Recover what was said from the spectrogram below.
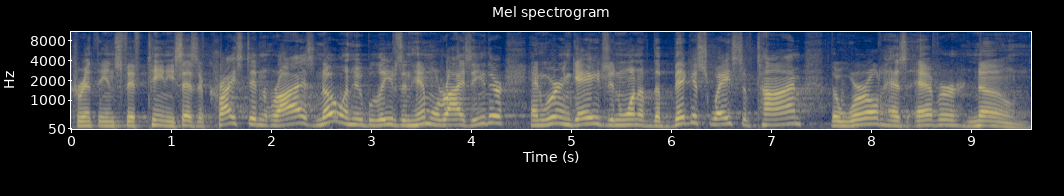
Corinthians 15. He says, If Christ didn't rise, no one who believes in him will rise either. And we're engaged in one of the biggest wastes of time the world has ever known.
